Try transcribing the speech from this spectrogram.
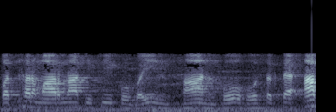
پتھر مارنا کسی کو بھائی انسان کو ہو سکتا ہے۔ اب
